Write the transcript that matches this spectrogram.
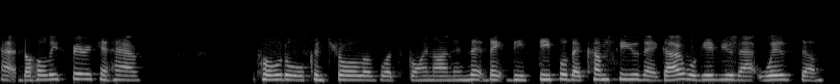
have the Holy Spirit can have total control of what's going on, and that they, these people that come to you, that God will give you that wisdom,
